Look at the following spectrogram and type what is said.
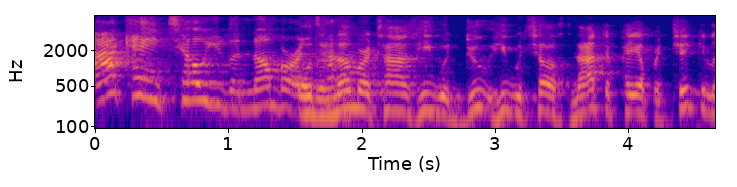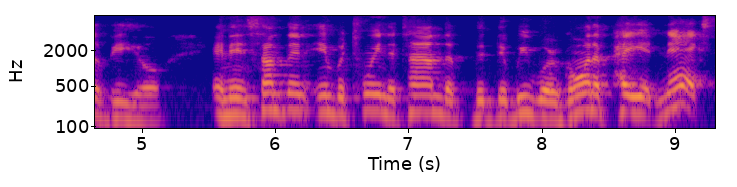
I can't tell you the number Or of the times. number of times he would do, he would tell us not to pay a particular bill, and then something in between the time that, that, that we were going to pay it next,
